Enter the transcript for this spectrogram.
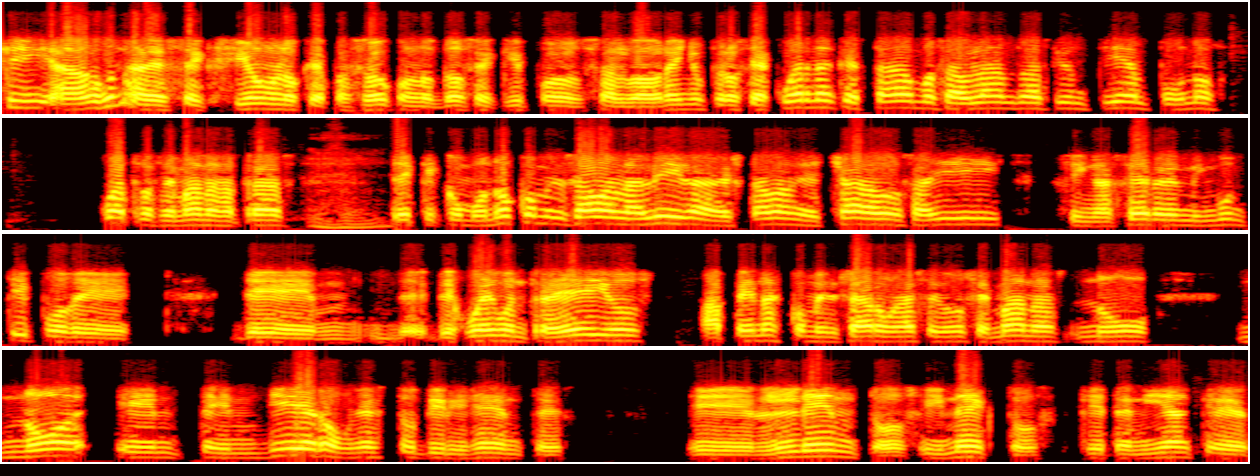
Sí, a una decepción lo que pasó con los dos equipos salvadoreños, pero se acuerdan que estábamos hablando hace un tiempo, unos cuatro semanas atrás, de que como no comenzaban la liga, estaban echados ahí sin hacer ningún tipo de, de, de, juego entre ellos, apenas comenzaron hace dos semanas, no, no entendieron estos dirigentes eh, lentos, inectos, que tenían que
